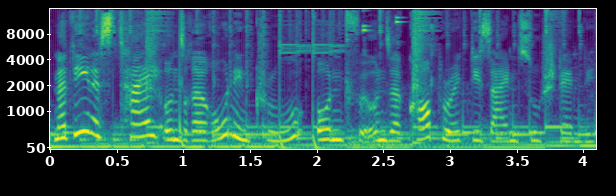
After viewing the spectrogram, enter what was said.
Nadine ist Teil unserer Ronin-Crew und für unser Corporate Design zuständig.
